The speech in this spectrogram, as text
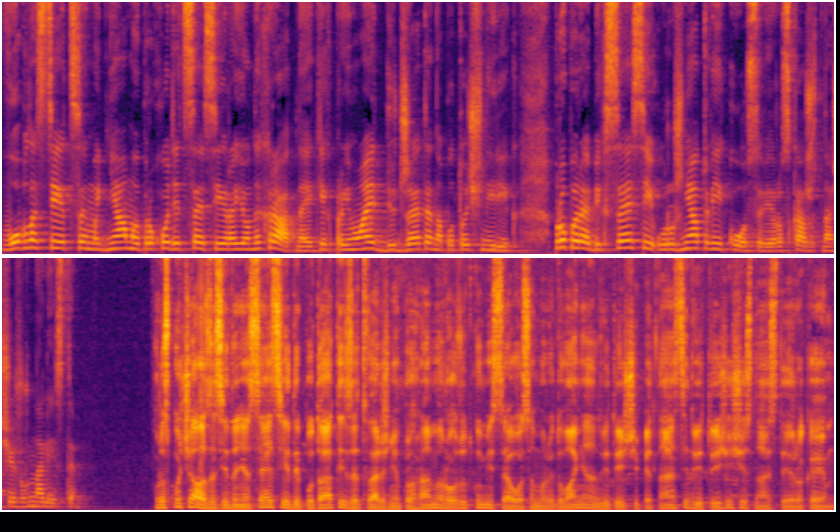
В області цими днями проходять сесії районних рад, на яких приймають бюджети на поточний рік. Про перебіг сесій у Ружнятові і Косові розкажуть наші журналісти. Розпочали засідання сесії депутати із затвердження програми розвитку місцевого самоврядування на 2015-2016 роки.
